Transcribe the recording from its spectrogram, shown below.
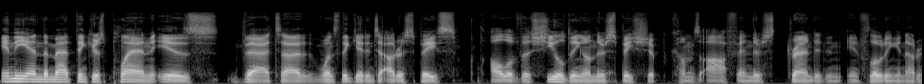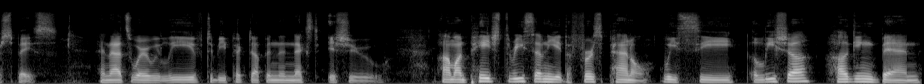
In the end, the Mad Thinker's plan is that uh, once they get into outer space, all of the shielding on their spaceship comes off, and they're stranded in, in floating in outer space. and that's where we leave to be picked up in the next issue. Um, on page 378, the first panel, we see Alicia hugging Ben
